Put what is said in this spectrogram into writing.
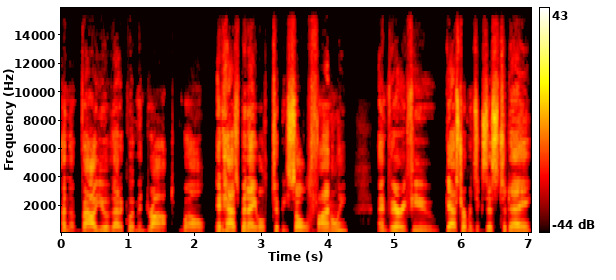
and the value of that equipment dropped. Well, it has been able to be sold finally, and very few gas turbines exist today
